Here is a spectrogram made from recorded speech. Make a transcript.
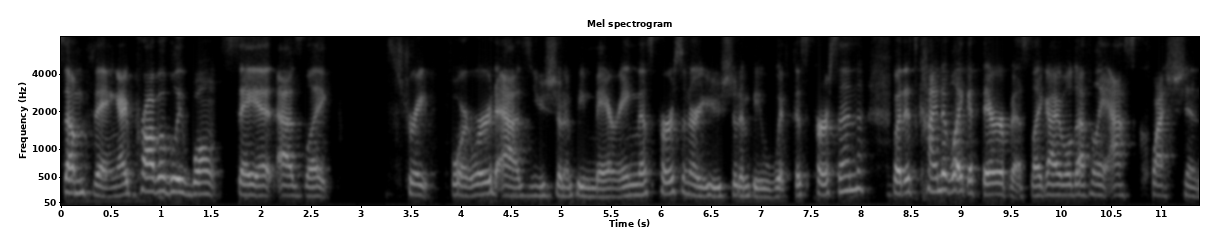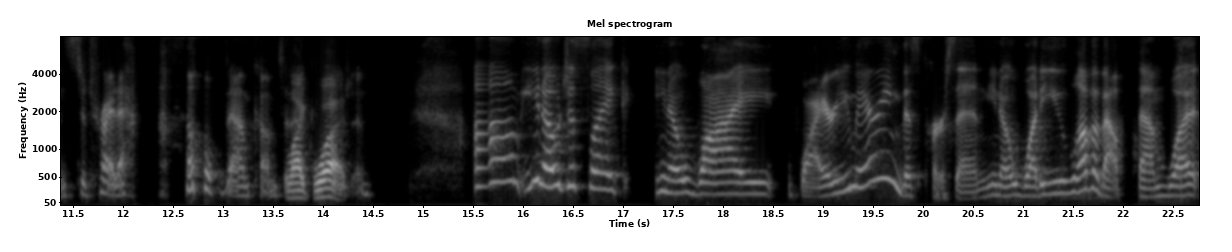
something. I probably won't say it as like straightforward as you shouldn't be marrying this person or you shouldn't be with this person, but it's kind of like a therapist. Like I will definitely ask questions to try to help them come to like what? um you know just like you know why why are you marrying this person? You know what do you love about them? What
